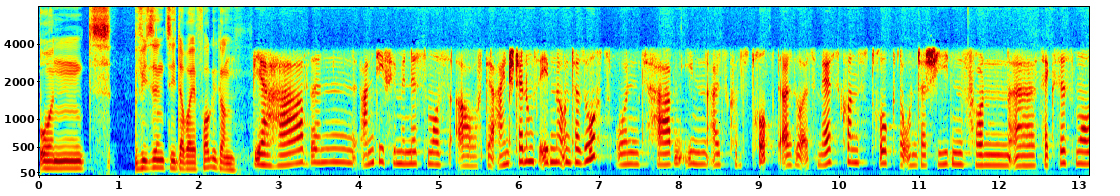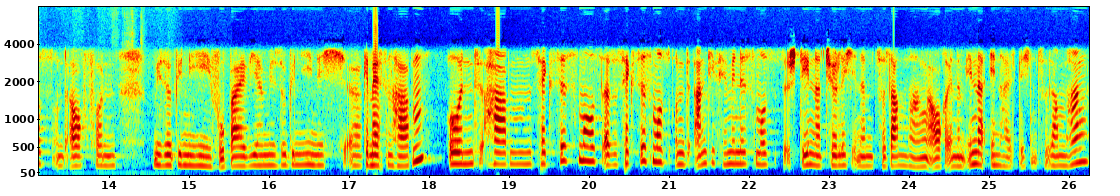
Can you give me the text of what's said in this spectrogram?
und wie sind Sie dabei vorgegangen? Wir haben Antifeminismus auf der Einstellungsebene untersucht und haben ihn als Konstrukt, also als Messkonstrukt unterschieden von äh, Sexismus und auch von Misogynie, wobei wir Misogynie nicht äh, gemessen haben und haben Sexismus, also Sexismus und Antifeminismus stehen natürlich in einem Zusammenhang, auch in einem inhaltlichen Zusammenhang.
